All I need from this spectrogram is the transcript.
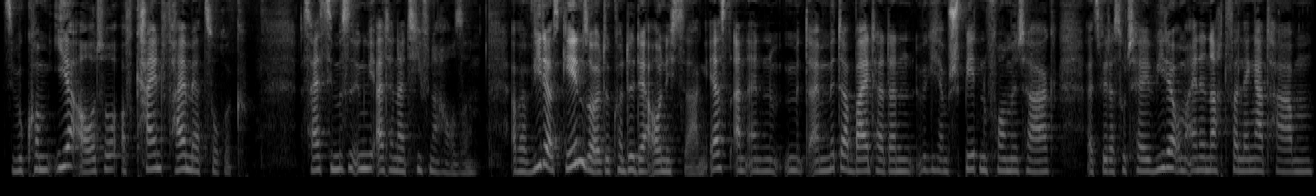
Sie bekommen Ihr Auto auf keinen Fall mehr zurück. Das heißt, sie müssen irgendwie alternativ nach Hause. Aber wie das gehen sollte, konnte der auch nicht sagen. Erst an einem, mit einem Mitarbeiter dann wirklich am späten Vormittag, als wir das Hotel wieder um eine Nacht verlängert haben,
